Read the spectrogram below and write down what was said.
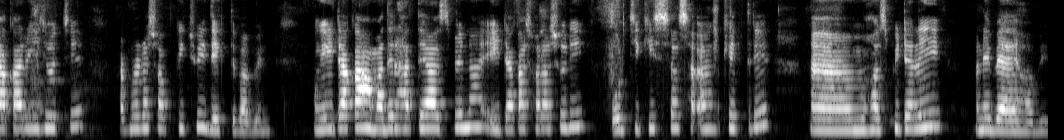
টাকা রিচ হচ্ছে। আপনারা সব কিছুই দেখতে পাবেন। এবং এই টাকা আমাদের হাতে আসবে না, এই টাকা সরাসরি ওর চিকিৎসা ক্ষেত্রে হসপিটালেই মানে ব্যয় হবে।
